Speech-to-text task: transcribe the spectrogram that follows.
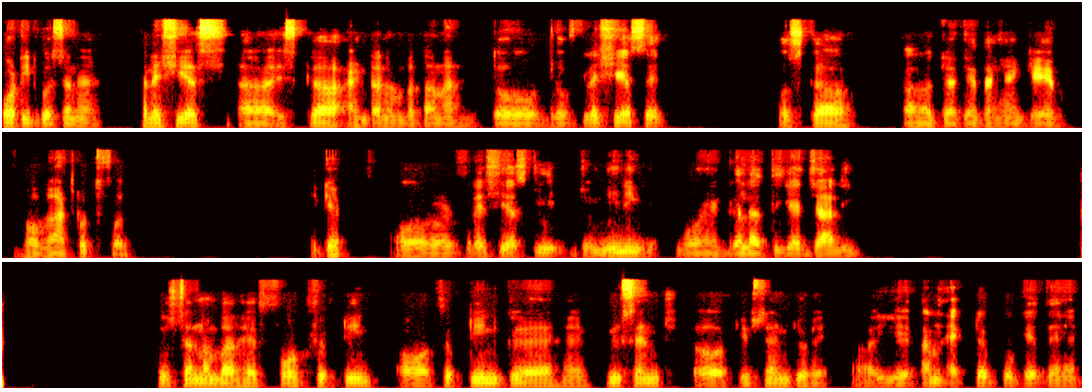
फोर्टीन क्वेश्चन है। फ्लेशियस इसका एंटानम बताना है। तो जो फ्लेशियस है उसका आ, क्या कहते हैं कि होगा ट्रुथफुल ठीक है? और फ्लेशियस की जो मीनिंग वो है गलत या जाली। क्वेश्चन नंबर है फोर फिफ्टीन और फिफ्टीन के हैं क्यूसेंट और क्यूसेंट जो है ये अनएक्टिव को कहते हैं।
